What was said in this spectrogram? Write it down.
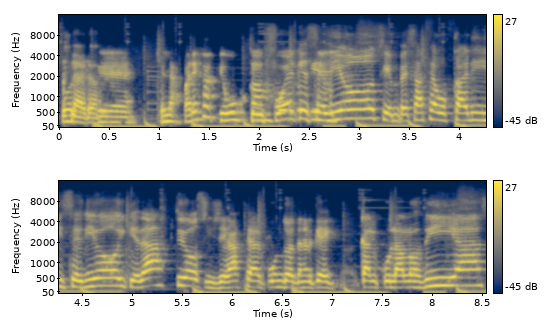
Claro. en las parejas que buscan. Si fue que se dio, si empezaste a buscar y se dio y quedaste, o si llegaste al punto de tener que calcular los días,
